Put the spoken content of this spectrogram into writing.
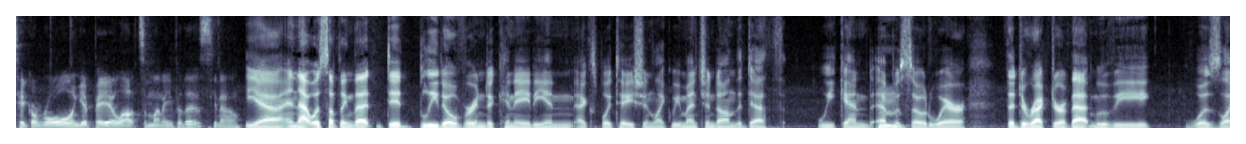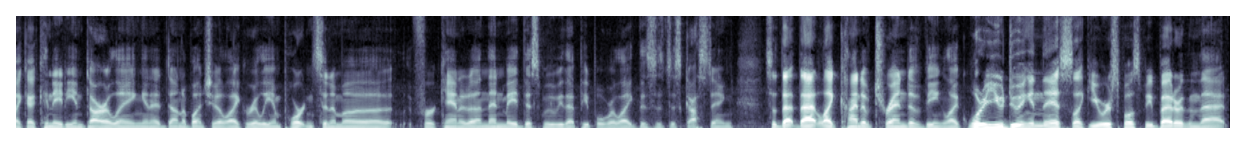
take a role and get paid lots of money for this, you know. Yeah, and that was something that did bleed over into Canadian exploitation, like we mentioned on the Death Weekend episode, where the director of that movie was like a Canadian darling and had done a bunch of like really important cinema for Canada and then made this movie that people were like this is disgusting. So that that like kind of trend of being like what are you doing in this? Like you were supposed to be better than that.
